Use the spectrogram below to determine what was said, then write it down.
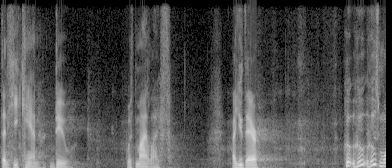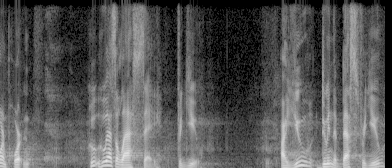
than he can do with my life. Are you there? Who, who, who's more important? Who, who has the last say for you? Are you doing the best for you?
